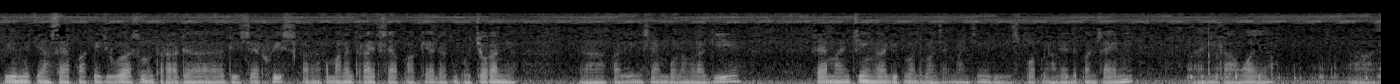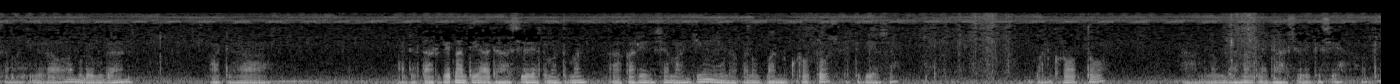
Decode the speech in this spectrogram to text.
unit yang saya pakai juga sementara ada di servis karena kemarin terakhir saya pakai ada kebocoran ya nah kali ini saya bolang lagi. Saya mancing lagi teman-teman. Saya mancing di spot yang ada di depan saya ini. Nah, ini rawa ya. Nah, saya mancing di rawa. Mudah-mudahan ada ada target nanti ada hasil ya teman-teman. Nah, kali ini saya mancing menggunakan umpan kroto seperti biasa. Umpan kroto. Nah mudah-mudahan nanti ada hasil ya guys ya. Oke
